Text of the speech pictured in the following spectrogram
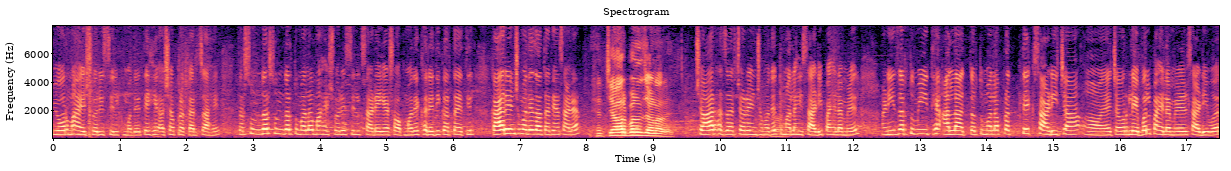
प्युअर माहेश्वरी सिल्कमध्ये ते हे अशा प्रकारचं आहे. तर सुंदर सुंदर तुम्हाला माहेश्वरी सिल्क साड्या या शॉपमध्ये खरेदी करता येतील. काय रेंजमध्ये जातात या साड्या? हे चार पण जाणार आहे. चार हजारच्या रेंजमध्ये तुम्हाला ही साडी पाहायला मिळेल. आणि जर तुम्ही इथे आलात तर तुम्हाला प्रत्येक साडीच्या याच्यावर लेबल पाहायला मिळेल साडीवर.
